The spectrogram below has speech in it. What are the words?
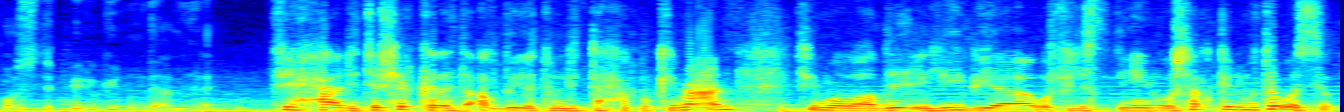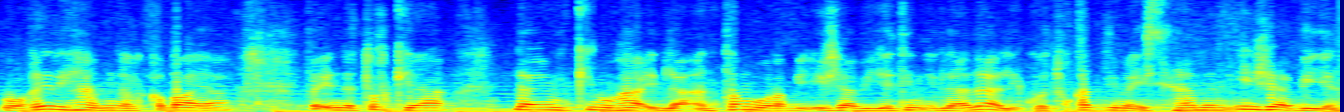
Pozitif bir gündemle في حال تشكلت أرضية للتحرك معا في مواضيع ليبيا وفلسطين وشرق المتوسط وغيرها من القضايا فإن تركيا لا يمكنها إلا أن تنظر بإيجابية إلى ذلك وتقدم إسهاما إيجابيا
